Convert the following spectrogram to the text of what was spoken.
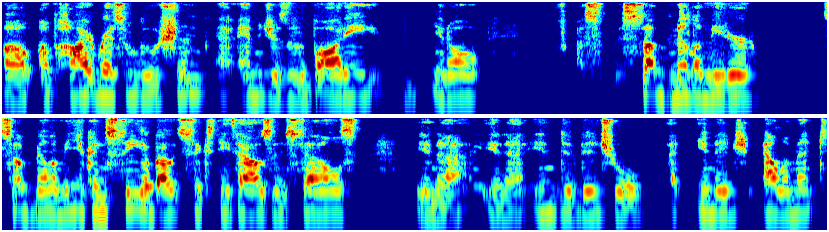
of, of high resolution uh, images of the body. You know, sub millimeter, sub millimeter. You can see about sixty thousand cells in a in an individual uh, image element.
